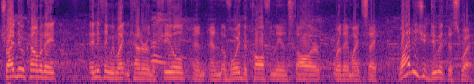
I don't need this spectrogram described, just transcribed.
Tried to accommodate anything we might encounter in the field and, and avoid the call from the installer where they might say, "Why did you do it this way?"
